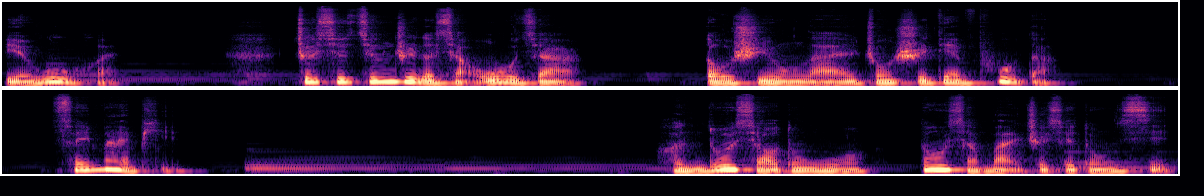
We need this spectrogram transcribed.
别误会，这些精致的小物件都是用来装饰店铺的，非卖品。很多小动物都想买这些东西。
